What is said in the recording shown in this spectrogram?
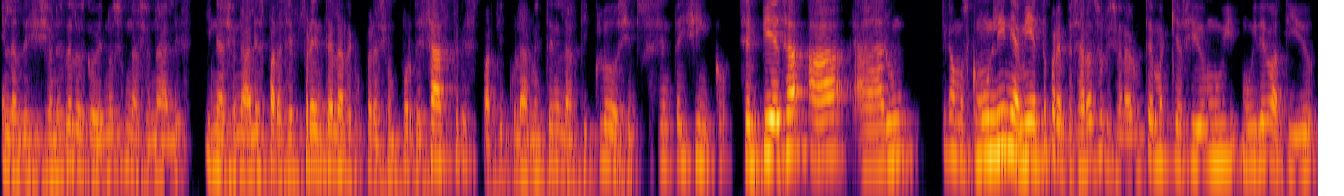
en las decisiones de los gobiernos subnacionales y nacionales para hacer frente a la recuperación por desastres, particularmente en el artículo 265. Se empieza a, a dar un digamos, como un lineamiento para empezar a solucionar un tema que ha sido muy, muy debatido,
